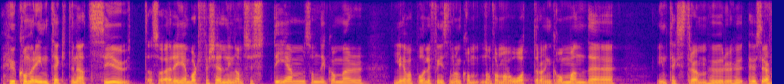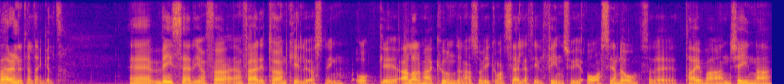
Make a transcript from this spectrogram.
Hur kommer intäkterna att se ut? Alltså, är det enbart försäljning av system som ni kommer leva på eller finns det någon, någon form av återankommande intäktsström? Hur, hur, hur ser affären ut helt enkelt? Eh, vi säljer en, för, en färdig turnkey-lösning och eh, alla de här kunderna som vi kommer att sälja till finns ju i Asien då. Så det är Taiwan, Kina,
